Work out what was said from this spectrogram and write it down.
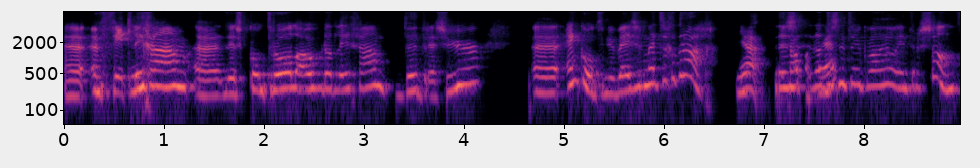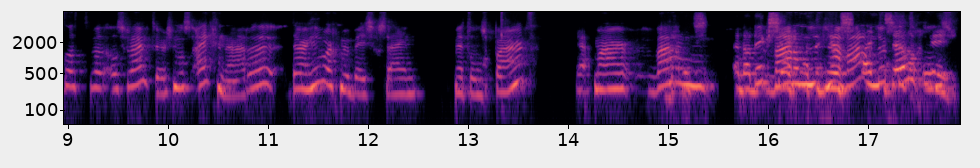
uh, een fit lichaam, uh, dus controle over dat lichaam, de dressuur. Uh, en continu bezig met zijn gedrag. Ja, dus dat is natuurlijk wel heel interessant dat we als ruiters en als eigenaren daar heel erg mee bezig zijn met ons paard. Ja. Maar waarom, en dat ik waarom, ja, waarom lukt het ons,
